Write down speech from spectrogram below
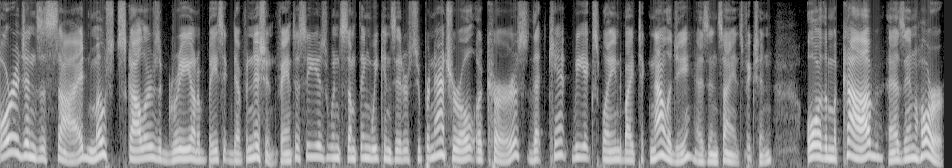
Origins aside, most scholars agree on a basic definition. Fantasy is when something we consider supernatural occurs that can't be explained by technology, as in science fiction, or the macabre, as in horror.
